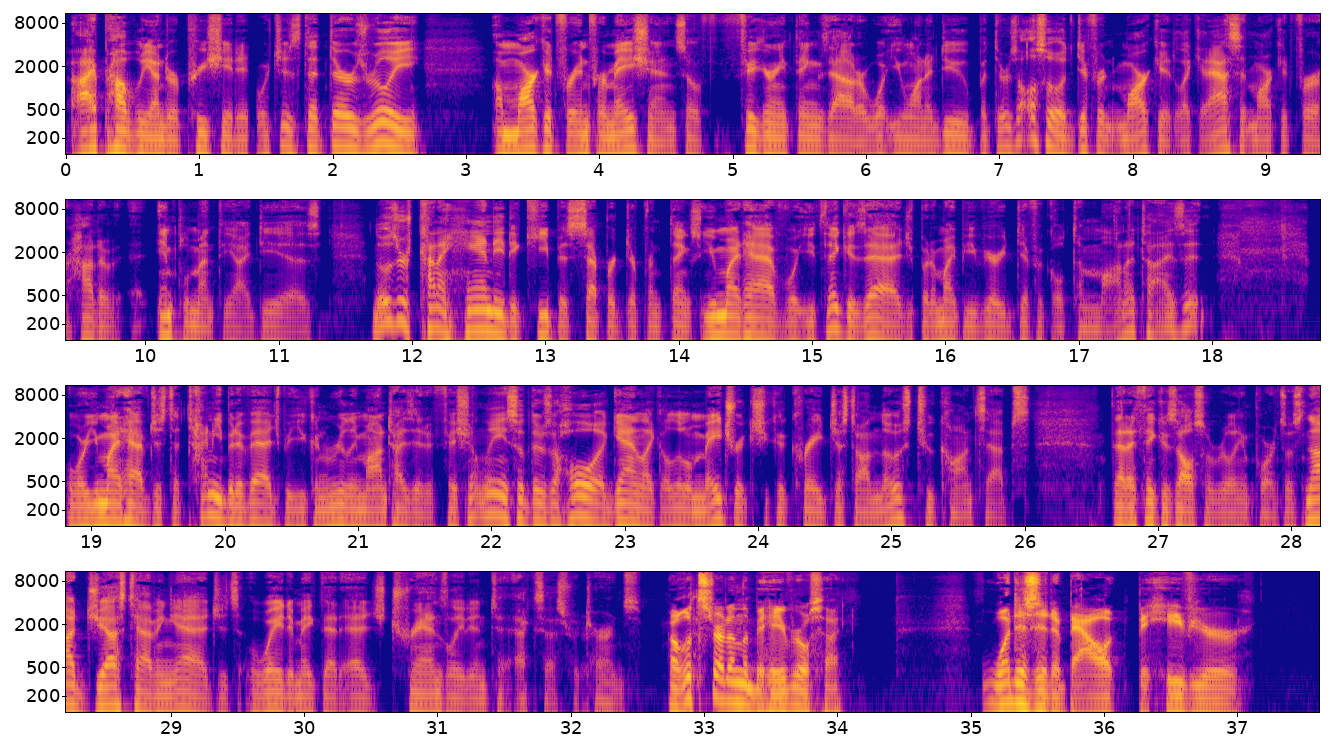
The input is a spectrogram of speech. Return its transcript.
I probably underappreciated, which is that there's really a market for information. So figuring things out or what you want to do, but there's also a different market, like an asset market for how to implement the ideas. And those are kind of handy to keep as separate different things. You might have what you think is edge, but it might be very difficult to monetize it. Or you might have just a tiny bit of edge, but you can really monetize it efficiently. So there's a whole, again, like a little matrix you could create just on those two concepts that I think is also really important. So it's not just having edge, it's a way to make that edge translate into excess returns. Well, let's start on the behavioral side. What is it about behavior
